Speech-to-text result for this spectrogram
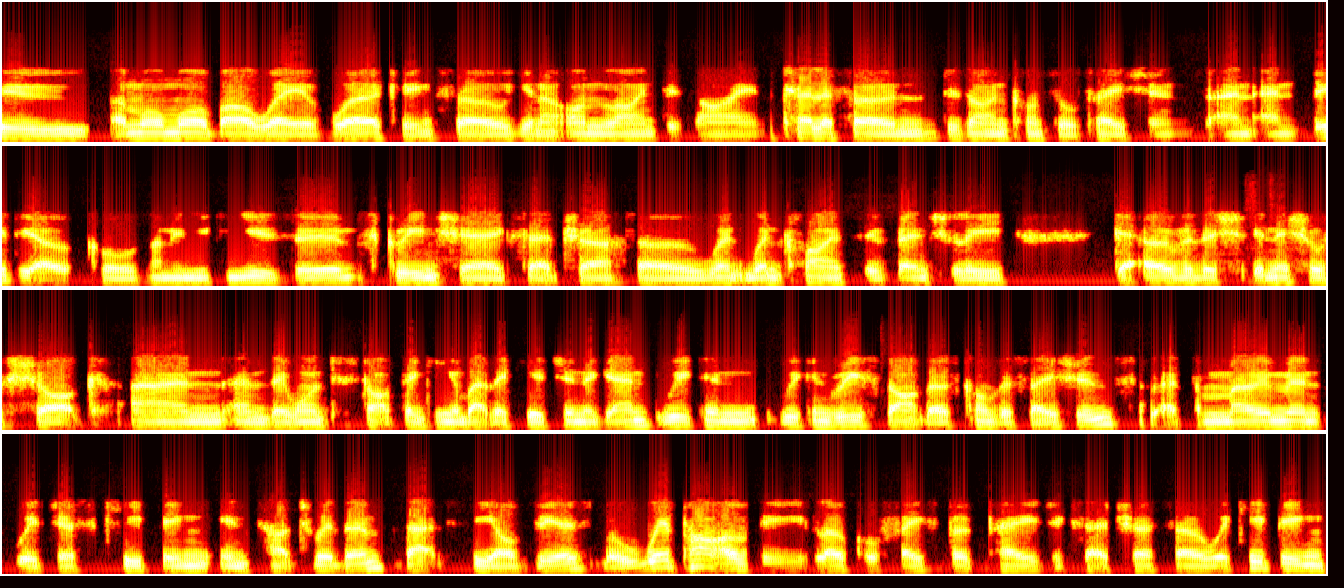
to a more mobile way of working. So, you know, online design, telephone design consultations, and, and video calls. I mean, you can use Zoom, screen share, etc. So when, when clients eventually get over the initial shock and, and they want to start thinking about their kitchen again, we can we can restart those conversations. At the moment, we're just keeping in touch with them. That's the obvious, but we're part of the local Facebook page, etc. So we're keeping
